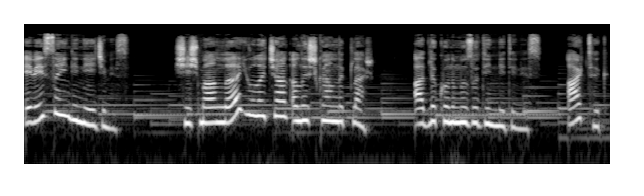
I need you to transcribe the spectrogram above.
Evet sayın dinleyicimiz. Şişmanlığa yol açan alışkanlıklar adlı konumuzu dinlediniz. Artık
